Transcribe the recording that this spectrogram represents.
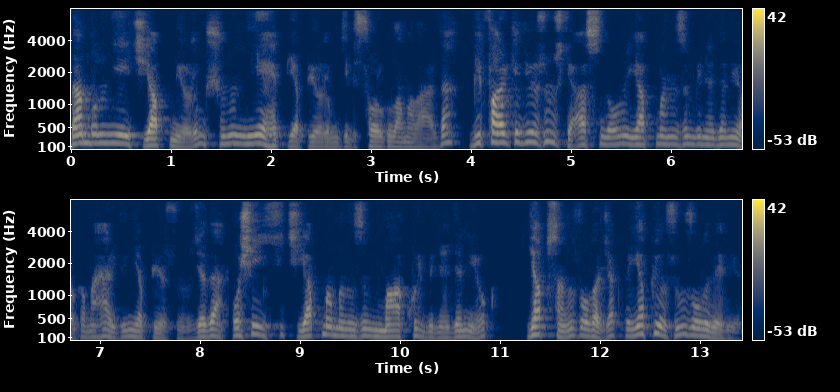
ben bunu niye hiç yapmıyorum, şunu niye hep yapıyorum gibi sorgulamalarda bir fark ediyorsunuz ki aslında onu yapmanızın bir nedeni yok ama her gün yapıyorsunuz. Ya da o şeyi hiç yapmamanızın makul bir nedeni yok. Yapsanız olacak ve yapıyorsunuz oluveriyor.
